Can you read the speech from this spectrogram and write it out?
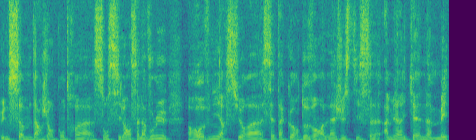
une somme d'argent contre son silence. Elle a voulu revenir sur cet accord devant la justice américaine, mais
